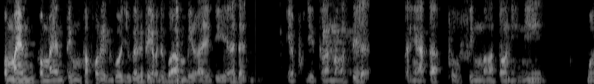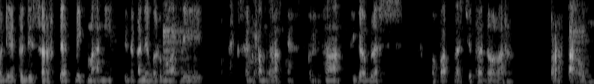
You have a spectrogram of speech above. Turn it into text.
pemain pemain tim favorit gue juga gitu. Ya udah gue ambil aja dia dan ya puji Tuhan banget dia ternyata proving banget tahun ini bahwa dia itu deserve that big money gitu kan. Dia baru banget di extend kontraknya. Ah, 13 14 juta dolar per tahun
